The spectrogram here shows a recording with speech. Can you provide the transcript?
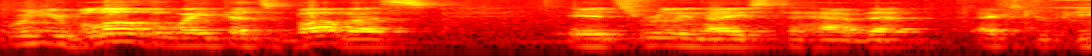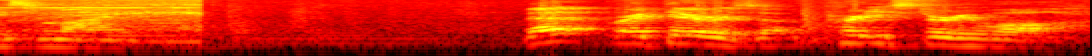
when you're below the weight that's above us, it's really nice to have that extra peace of mind. That right there is a pretty sturdy wall.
